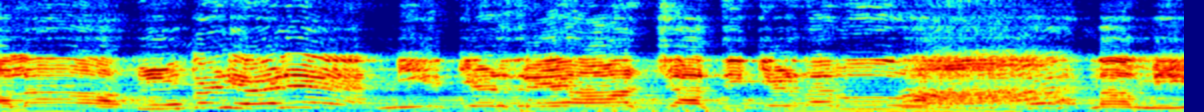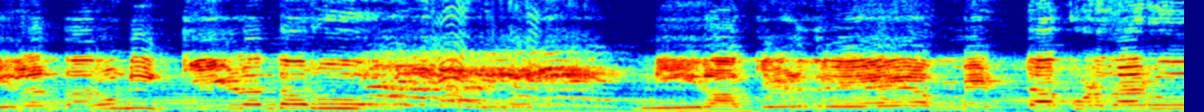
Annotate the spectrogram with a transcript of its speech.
ಕಾಲ ಮುಖಂಡ್ ಹೇಳಿ. ನೀರ್ ಕೇಳಿದ್ರೆ ಆ ಜಾತಿ ಕೇಳ್ದಾರು. ನಾ ಮೇಲಂದಾರು ನೀ ಕೀಳಂದಾರು. ನೀರ ಕೇಳಿದ್ರೆ ಮೆಟ್ಟ ಕುಡ್ದಾರು.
